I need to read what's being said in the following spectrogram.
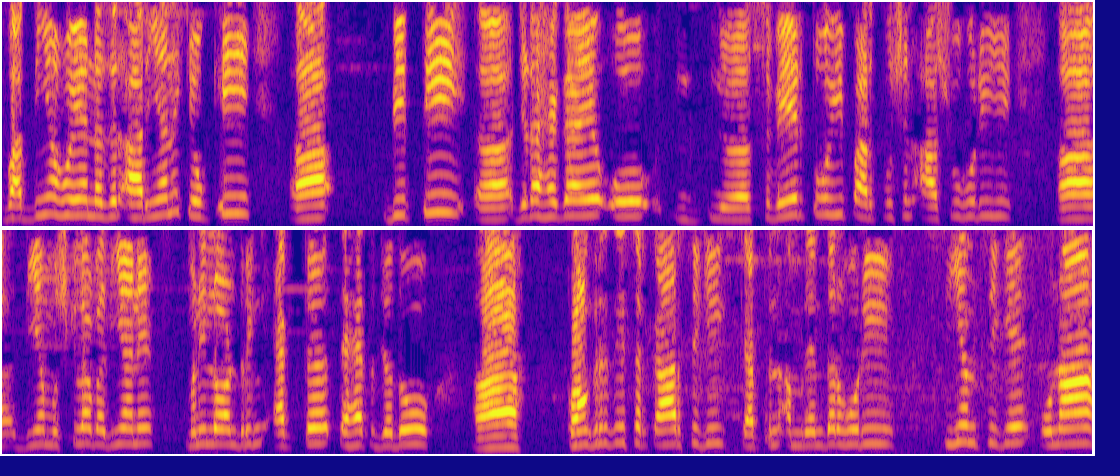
ਵਧਦੀਆਂ ਹੋਈਆਂ ਨਜ਼ਰ ਆ ਰਹੀਆਂ ਨੇ ਕਿਉਂਕਿ ਬੀਤੀ ਜਿਹੜਾ ਹੈਗਾ ਹੈ ਉਹ ਸਵੇਰ ਤੋਂ ਹੀ ਭਾਰਤ ਭੂਸ਼ਣ ਆਸ਼ੂ ਹੋਰੀ ਅ, ਦੀਆਂ ਮੁਸ਼ਕਲਾਂ ਵਧੀਆਂ ਨੇ। ਮਨੀ ਲਾਂਡਰਿੰਗ ਐਕਟ ਤਹਿਤ ਜਦੋਂ ਕਾਂਗਰਸ ਦੀ ਸਰਕਾਰ ਸੀਗੀ ਕੈਪਟਨ ਅਮਰਿੰਦਰ ਹੋਰੀ ਸੀਐਮ ਸੀਗੇ ਉਹਨਾਂ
